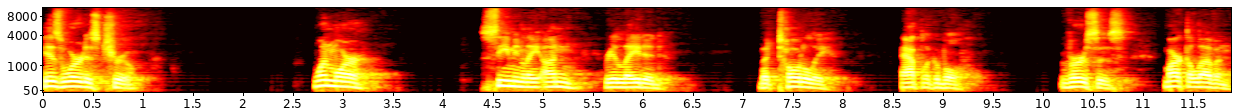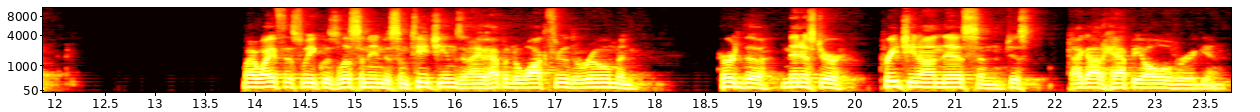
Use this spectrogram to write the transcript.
His word is true. One more seemingly unrelated but totally applicable verses. Mark 11. My wife this week was listening to some teachings, and I happened to walk through the room and heard the minister preaching on this, and just I got happy all over again.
